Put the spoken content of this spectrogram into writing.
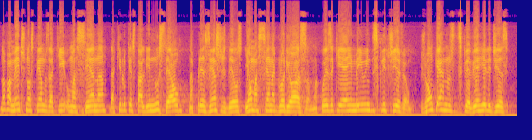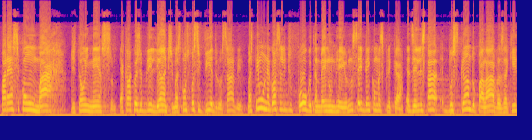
Novamente, nós temos aqui uma cena daquilo que está ali no céu, na presença de Deus, e é uma cena gloriosa, uma coisa que é meio indescritível. João quer nos descrever e ele diz: parece com um mar de tão imenso. É aquela coisa brilhante, mas como se fosse vidro, sabe? Mas tem um negócio ali de fogo também no meio, não sei bem como explicar. Quer dizer, ele está buscando palavras aqui,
